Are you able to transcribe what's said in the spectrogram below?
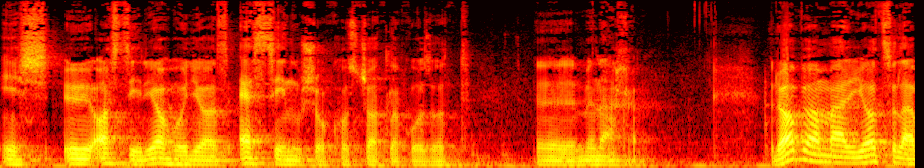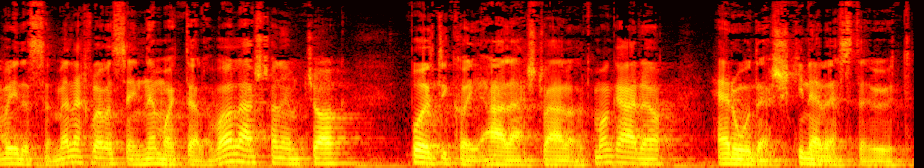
és ő azt írja, hogy az eszénusokhoz csatlakozott Menachem. Rabban már Jacolába ideszem Melech, Rabba szerint nem hagyta el a vallást, hanem csak politikai állást vállalt magára. Heródes kinevezte őt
